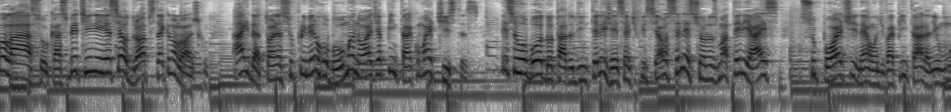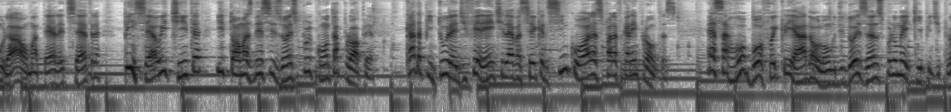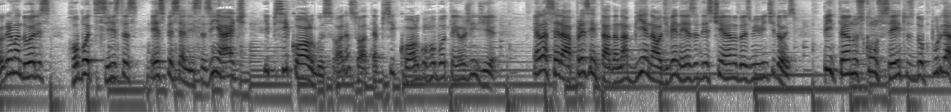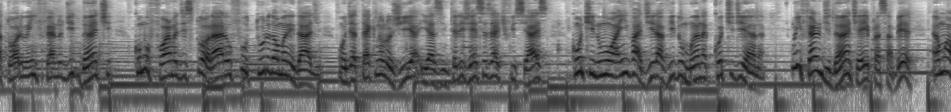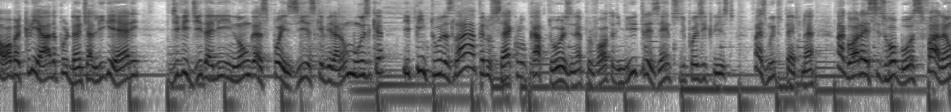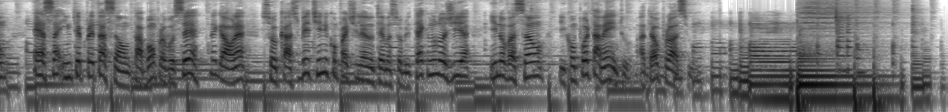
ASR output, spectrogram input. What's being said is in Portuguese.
Olá, sou Cássio Bettini e esse é o Drops Tecnológico. Aida torna-se o primeiro robô humanoide a pintar como artistas. Esse robô dotado de inteligência artificial seleciona os materiais, suporte, né, onde vai pintar ali um mural, uma tela, etc., pincel e tinta e toma as decisões por conta própria. Cada pintura é diferente e leva cerca de 5 horas para ficarem prontas. Essa robô foi criada ao longo de dois anos por uma equipe de programadores, roboticistas, especialistas em arte e psicólogos. Olha só, até psicólogo robô tem hoje em dia. Ela será apresentada na Bienal de Veneza deste ano 2022, pintando os conceitos do purgatório e inferno de Dante como forma de explorar o futuro da humanidade, onde a tecnologia e as inteligências artificiais continuam a invadir a vida humana cotidiana. O Inferno de Dante, aí para saber, é uma obra criada por Dante Alighieri dividida ali em longas poesias que viraram música e pinturas lá pelo século XIV, né, por volta de 1300 depois de Cristo. Faz muito tempo, né? Agora esses robôs farão essa interpretação. Tá bom para você? Legal, né? Sou Cássio Bettini compartilhando temas sobre tecnologia, inovação e comportamento. Até o próximo.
